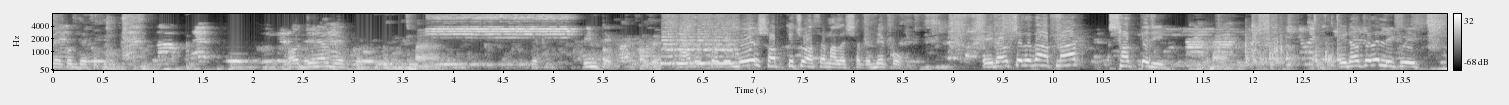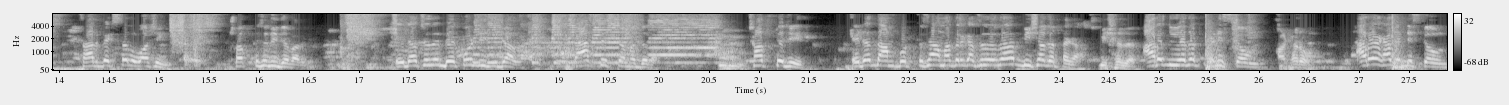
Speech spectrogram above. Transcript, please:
দেখুন দেখুন। অরিজিনাল দেখুন। হ্যাঁ ইনটেক ওকে। কাগজ কলম, বই সবকিছু আছে মালের সাথে দেখো এটা হচ্ছে দাদা আপনার সাত কেজি। হ্যাঁ। এটা হচ্ছে লিকুইড সার্ফ এক্সেল ওয়াশিং সব কিছু দিতে পারবে। এটা হচ্ছে বেকো ডিজিটাল টাচ সিস্টেমের দাদা। সাত কেজি। এটার দাম পড়তেছে আমাদের কাছে দাদা বিশ হাজার টাকা। বিশ হাজার। আরও দুই হাজার টাকা ডিসকাউন্ট আঠারো। আরও এক হাজার ডিসকাউন্ট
